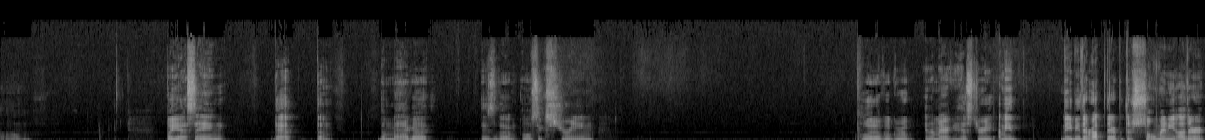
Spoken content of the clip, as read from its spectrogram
Um, but yeah, saying that the the MAGA is the most extreme political group in American history. I mean, maybe they're up there, but there's so many other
